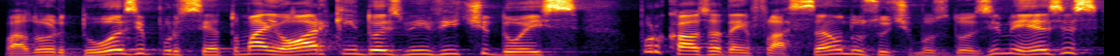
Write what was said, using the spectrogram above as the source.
valor 12% maior que em 2022 por causa da inflação dos últimos 12 meses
